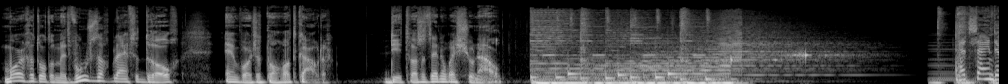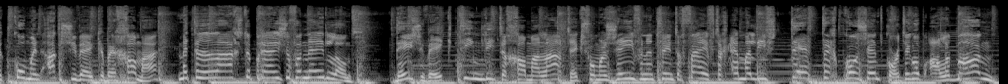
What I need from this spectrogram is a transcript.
Morgen tot en met woensdag blijft het droog en wordt het nog wat kouder. Dit was het NOS Journaal. Het zijn de kom- en actieweken bij Gamma met de laagste prijzen van Nederland. Deze week 10 liter Gamma latex voor maar 27,50 en maar liefst 30% korting op al het behang.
